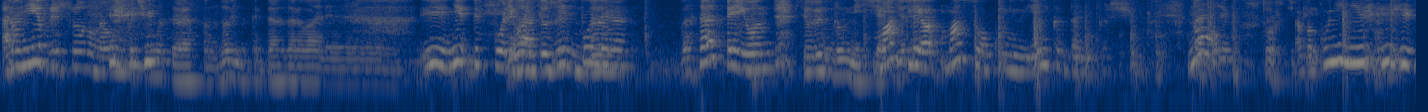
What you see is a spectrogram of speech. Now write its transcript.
а мне пришел на ум почему-то раз Ван Долин, когда взорвали. э, И не, без И спойлера. он всю жизнь был, и он всю жизнь был несчастен. Массу, я, массу Акунину я никогда не прощу. Ну, Кстати, что ж теперь. об Акунине.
